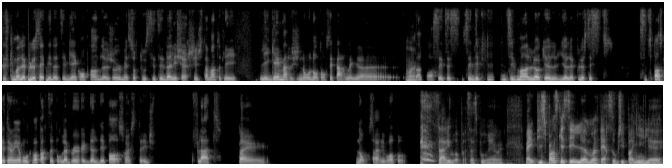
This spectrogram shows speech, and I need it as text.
c'est ce qui m'a le plus aidé de bien comprendre le jeu, mais surtout aussi d'aller chercher justement tous les, les gains marginaux dont on s'est parlé euh, Ouais. dans le passé. C'est définitivement là qu'il y a le plus. Si tu, si tu penses que tu es un héros qui va partir pour le break dès le départ sur un stage flat, ben non, ça n'arrivera pas. Ça arrivera pas, ça se pourrait, ouais. Ben, puis je pense que c'est là, moi, perso, que j'ai pogné le.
